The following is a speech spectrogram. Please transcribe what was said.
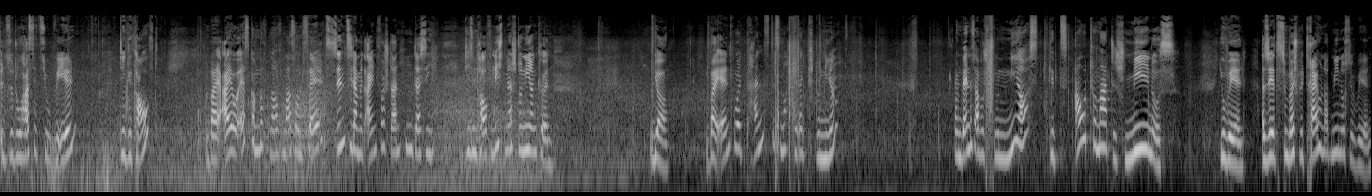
Also du hast jetzt Juwelen dir gekauft und bei iOS kommt noch, noch mal so Feld. Sind sie damit einverstanden, dass sie diesen Kauf nicht mehr stornieren können? Ja, bei Android kannst du es noch direkt stornieren. Und wenn es aber stornierst, gibt es automatisch Minus Juwelen. Also jetzt zum Beispiel 300 Minus Juwelen.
